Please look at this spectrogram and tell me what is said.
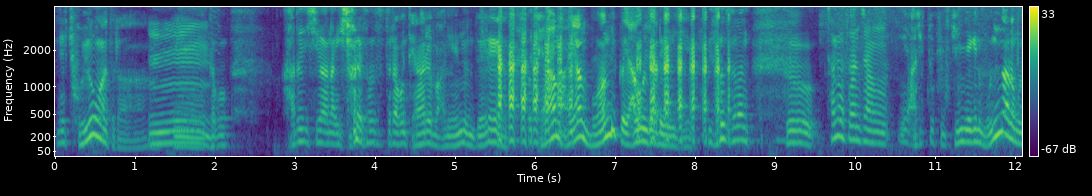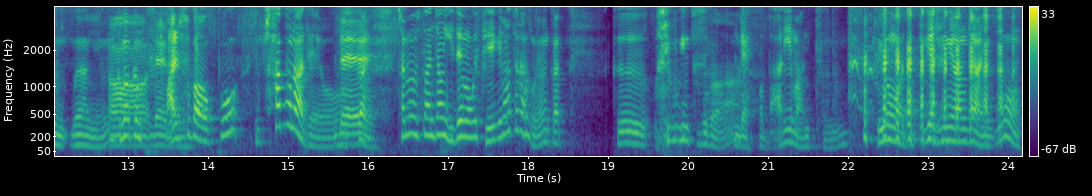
그냥 조용하더라. 음. 예, 그러니까 뭐 가르시아나 이전의 선수들하고는 대화를 많이 했는데 뭐 대화 많이 하면 뭐 합니까? 야구를 잘해야지. 이 선수는 그 차명수 단장이 아직도 그 긴 얘기는 못 나누는 모양이에요. 어, 그만큼 네네. 말수가 없고 좀 차분하대요. 네. 그러니까 차명수 단장이 이 대목에 그 얘기를 하더라고요. 그러니까 그 외국인 투수가 네. 뭐 말이 많든 조용하든 그게 중요한 게 아니고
